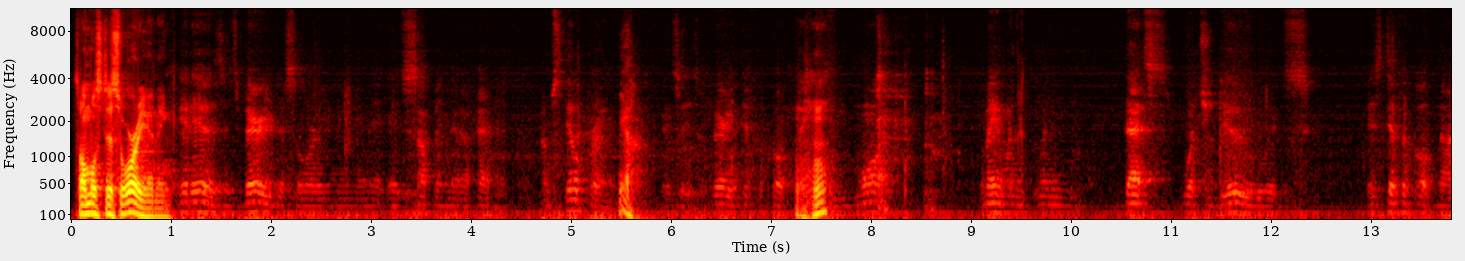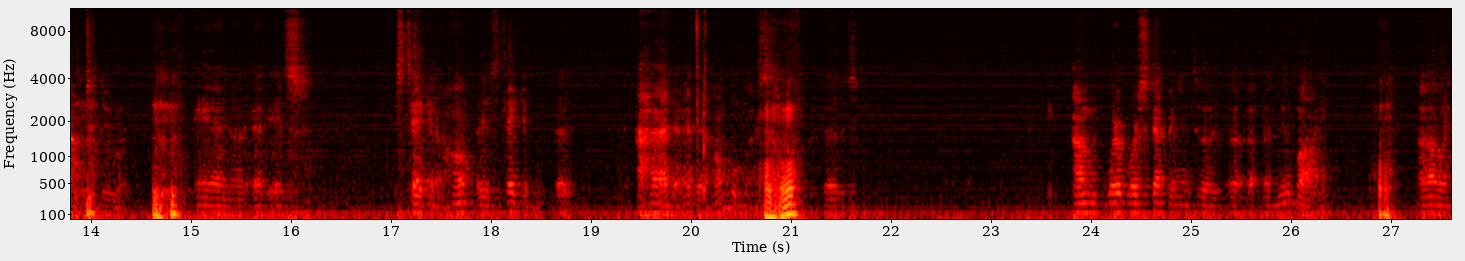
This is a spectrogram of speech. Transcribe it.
It's almost disorienting. It is. It's very disorienting, and it, it's something that I've had. I'm still praying. Yeah. It's, it's a very difficult thing. Mm-hmm. You want. I mean, when when that's what you do, it's it's difficult not to do it, mm-hmm. and uh, it's it's taken a hum. It's taken. A, I had to, I had to humble myself mm-hmm. because I'm we're, we're stepping into a, a, a new body. Hmm. Um,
